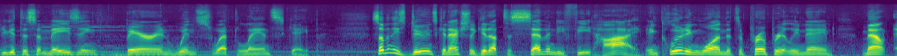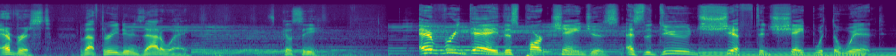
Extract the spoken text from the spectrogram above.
you get this amazing, barren, windswept landscape. Some of these dunes can actually get up to 70 feet high, including one that's appropriately named Mount Everest, about three dunes that away. Let's go see. Every day, this park changes as the dunes shift and shape with the wind.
